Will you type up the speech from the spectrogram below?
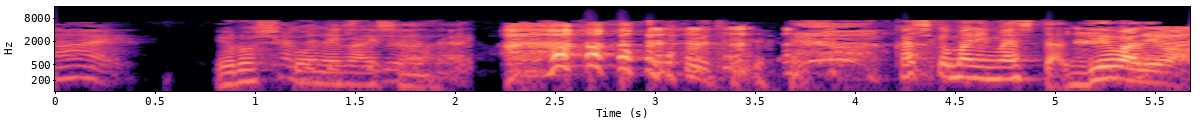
はい。よろしくお願いしてます。かしこまりました。ではでは。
